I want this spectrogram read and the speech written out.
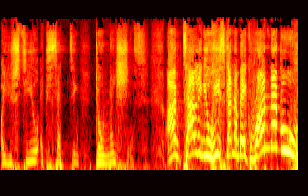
are you still accepting donations? I'm telling you, he's going to make rendezvous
